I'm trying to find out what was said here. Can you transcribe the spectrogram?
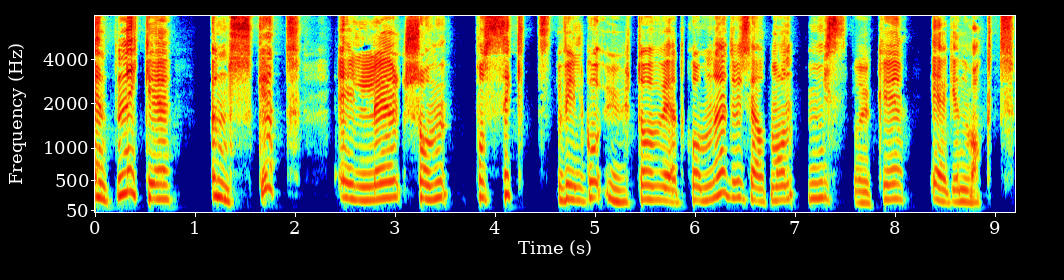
Enten ikke ønsket, eller som på sikt vil gå utover vedkommende, dvs. Si at man misbruker egen makt.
